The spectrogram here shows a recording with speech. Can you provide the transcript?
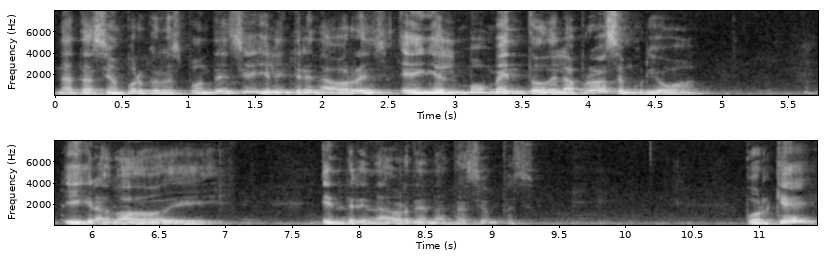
Natación por correspondencia. Y el entrenador en, en el momento de la prueba se murió ¿ah? y graduado de entrenador de natación, pues. ¿Por qué?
